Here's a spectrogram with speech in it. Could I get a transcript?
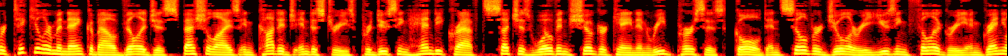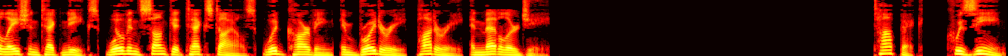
Particular Minangkabau villages specialize in cottage industries producing handicrafts such as woven sugarcane and reed purses, gold and silver jewelry using filigree and granulation techniques, woven songket textiles, wood carving, embroidery, pottery, and metallurgy. Cuisine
